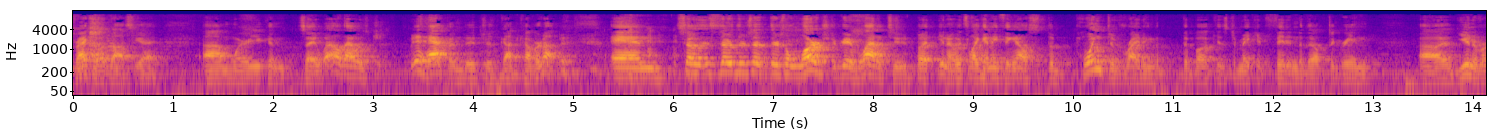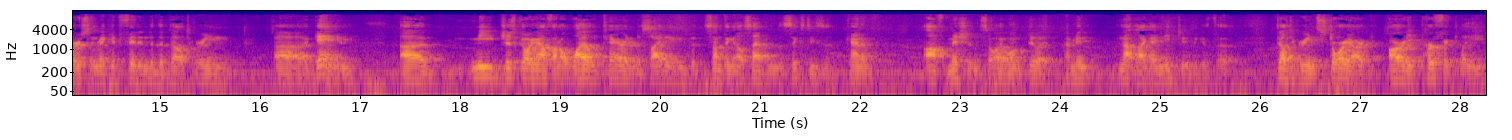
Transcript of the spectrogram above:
Dracula dossier, um, where you can say, "Well, that was it happened; it just got covered up." And so there, there's a there's a large degree of latitude, but you know it's like anything else. The point of writing the, the book is to make it fit into the Delta Green uh, universe and make it fit into the Delta Green uh, game. Uh, me just going off on a wild tear and deciding that something else happened in the '60s is kind of off mission, so I won't do it. I mean, not like I need to because the Delta Green story arc already perfectly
